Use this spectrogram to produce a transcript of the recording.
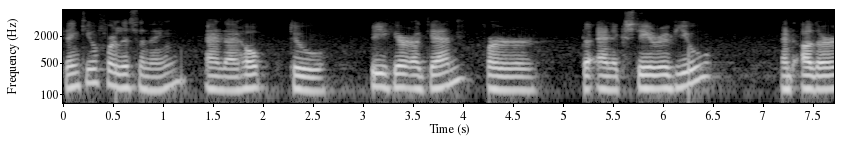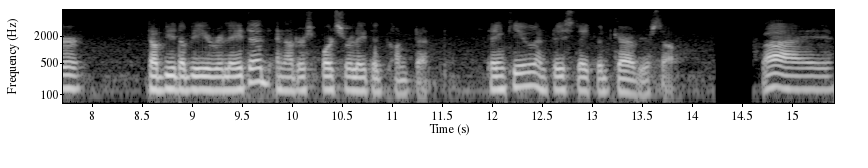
Thank you for listening, and I hope to be here again for the NXT review and other WWE related and other sports related content. Thank you, and please take good care of yourself. Bye.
